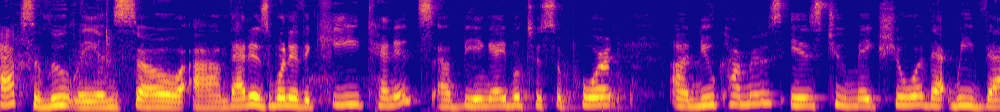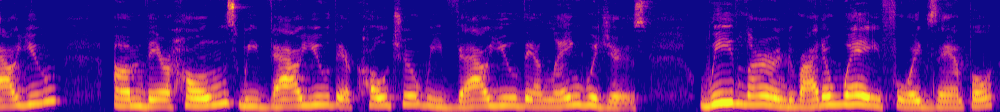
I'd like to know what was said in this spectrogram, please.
Absolutely. And so um, that is one of the key tenets of being able to support uh, newcomers is to make sure that we value um, their homes, we value their culture, we value their languages. We learned right away, for example,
